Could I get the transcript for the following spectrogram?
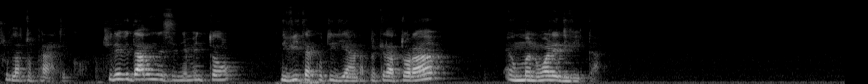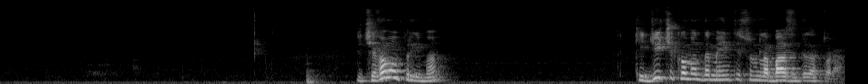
sul lato pratico. Ci deve dare un insegnamento di vita quotidiana, perché la Torah è un manuale di vita. Dicevamo prima che i dieci comandamenti sono la base della Torah.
